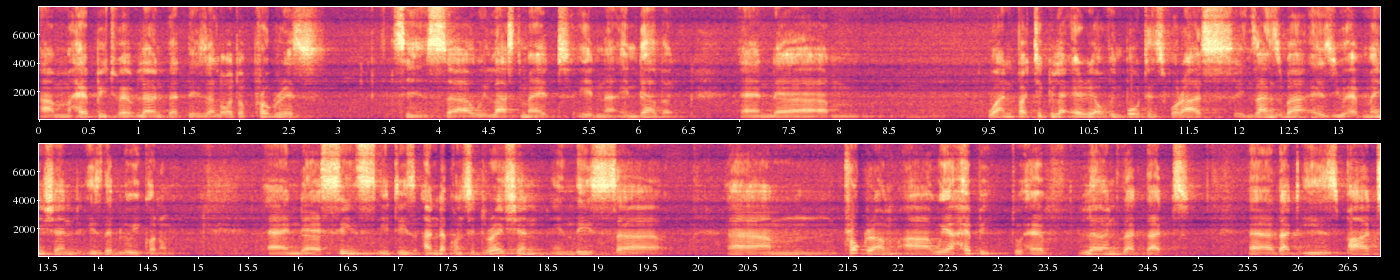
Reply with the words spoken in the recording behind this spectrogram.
I'm happy to have learned that there's a lot of progress since uh, we last met in, uh, in Durban. And um, one particular area of importance for us in Zanzibar, as you have mentioned, is the blue economy. And uh, since it is under consideration in this uh, um, program, uh, we are happy to have learned that that, uh, that is part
